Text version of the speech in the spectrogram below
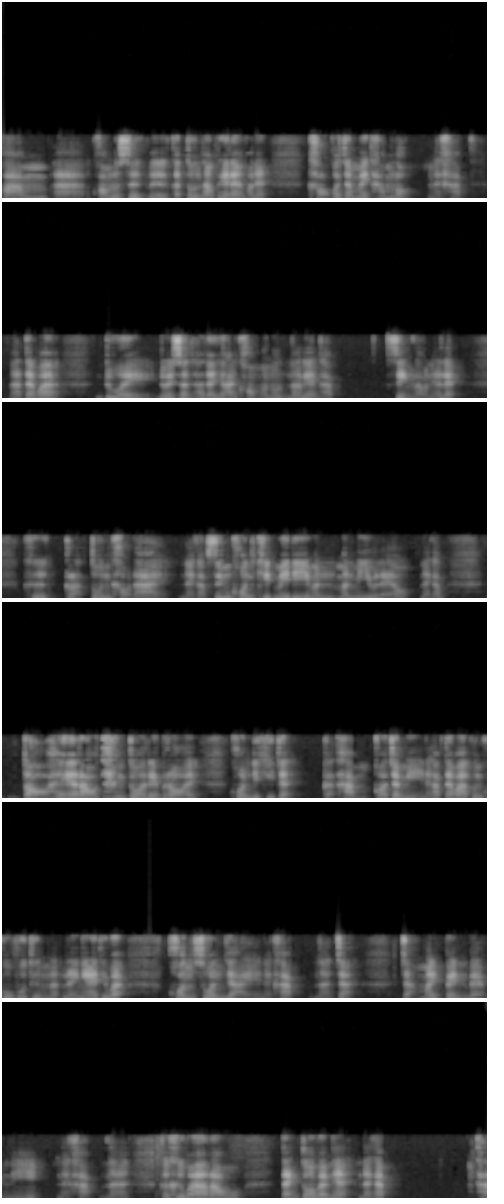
ความความรู้สึกหรือกระตุ้นทางเพศอะไรของเขาเนี่ยเขาก็จะไม่ทำหรอกนะครับนะแต่ว่าด้วยด้วยสัญชาตญาณของมนุษย์นักเรียนครับ สิ่งเหล่านี้แหละคือกระตุ้นเขาได้นะครับ ซึ่งคนคิดไม่ดีมันมันมีอยู่แล้วนะครับ ต่อให้เราแต่งตัวเรียบร้อย คนที่คิดจะกระทำก็จะมีนะครับ แต่ว่าคุณครูพูดถึงในแง่ที่ว่าคนส่วนใหญ่นะครับนะจะ จะไม่เป็นแบบนี้นะครับนะก็คือว่าเราแต่งตัวแบบนี้นะครับ ถ้า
